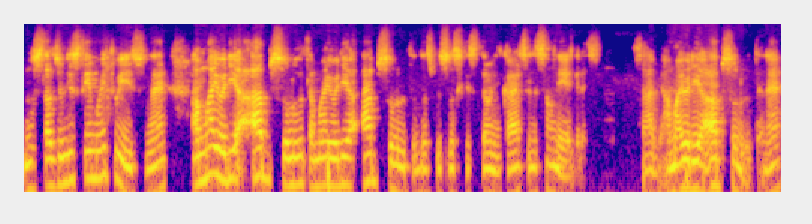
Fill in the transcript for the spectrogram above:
nos Estados Unidos tem muito isso, né? A maioria absoluta, a maioria absoluta das pessoas que estão em cárcere são negras, sabe? A maioria absoluta, né?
